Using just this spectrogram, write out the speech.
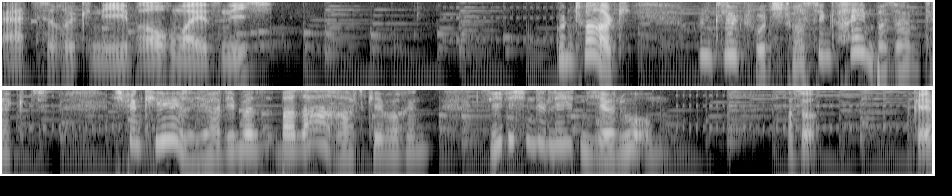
Ja, zurück, nee, brauchen wir jetzt nicht. Guten Tag und Glückwunsch, du hast den Geheimbasar entdeckt. Ich bin Kelia, die Bas Basar-Ratgeberin. Sieh dich in den Läden hier nur um. Achso. Okay.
